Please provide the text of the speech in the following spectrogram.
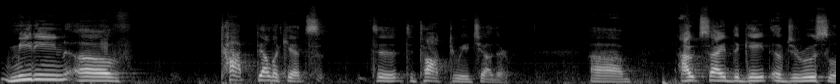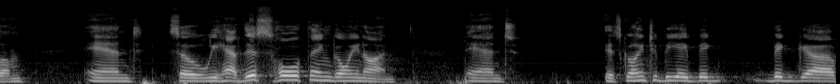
meeting of top delegates to, to talk to each other uh, outside the gate of Jerusalem. And so we have this whole thing going on. And it's going to be a big, big uh,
